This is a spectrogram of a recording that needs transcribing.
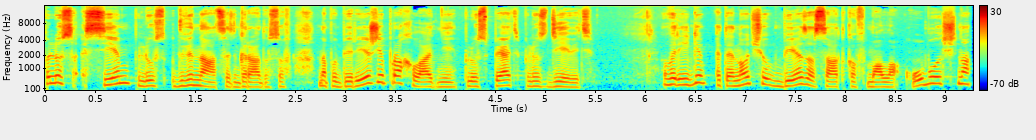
плюс 7, плюс 12 градусов. На побережье прохладнее, плюс 5, плюс 9. В Риге этой ночью без осадков малооблачно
